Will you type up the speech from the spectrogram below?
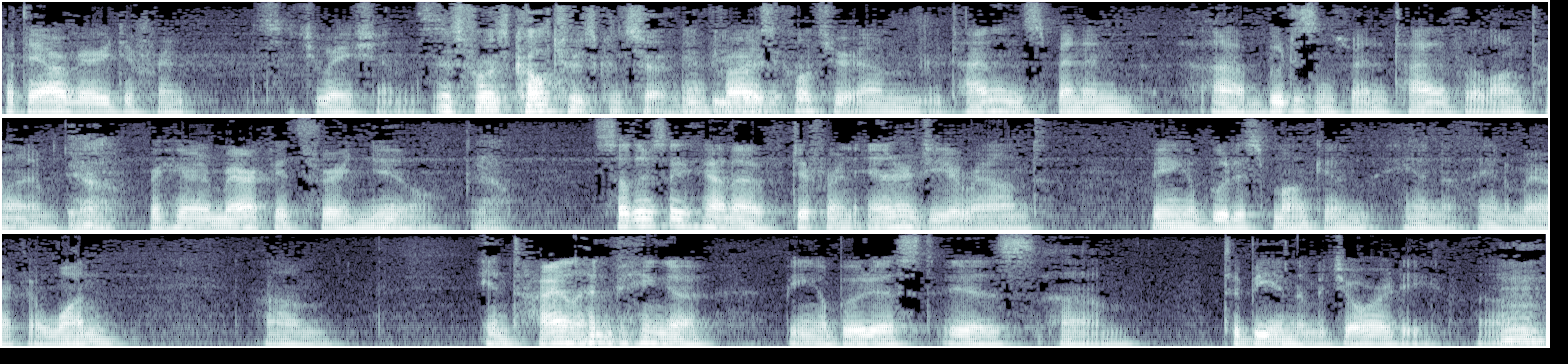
but they are very different situations. As far as culture is concerned. As far as culture, um, Thailand's been in uh, Buddhism's been in Thailand for a long time. Yeah. But here in America, it's very new. Yeah. So there's a kind of different energy around being a Buddhist monk in in, in America. One um, in Thailand, being a being a Buddhist is um, to be in the majority. Um, mm.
